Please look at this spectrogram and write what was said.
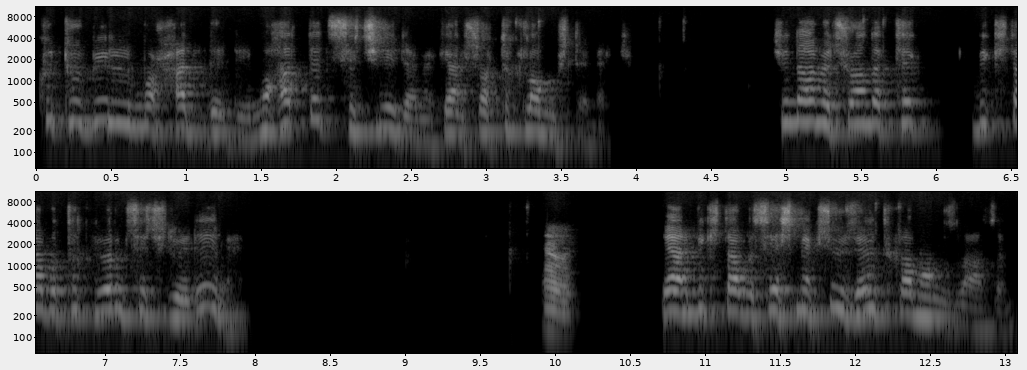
kutubil muhaddedi. Muhadded seçili demek. Yani şu an tıklanmış demek. Şimdi Ahmet şu anda tek bir kitabı tıklıyorum seçiliyor değil mi? Evet. Yani bir kitabı seçmek için üzerine tıklamamız lazım.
